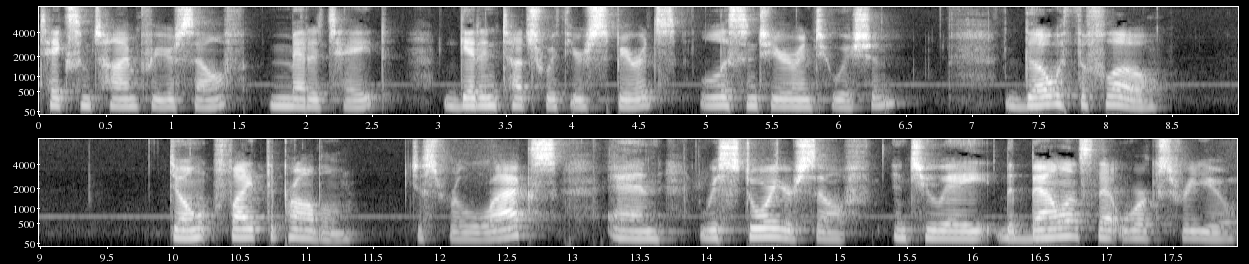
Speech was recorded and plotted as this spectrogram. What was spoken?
take some time for yourself, meditate, get in touch with your spirits, listen to your intuition, go with the flow. Don't fight the problem. Just relax and restore yourself into a the balance that works for you.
